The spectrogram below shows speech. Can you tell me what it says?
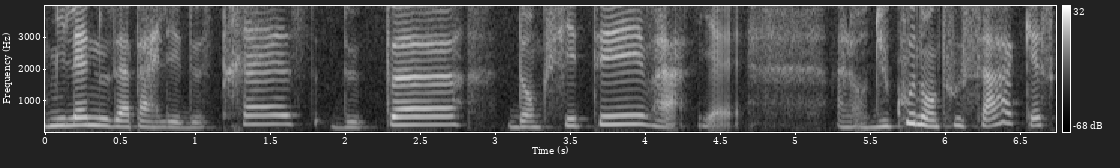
Mylène nous a parlé de stress, de peur, d'anxiété. Voilà. Alors, du coup, dans tout ça, qu'est-ce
